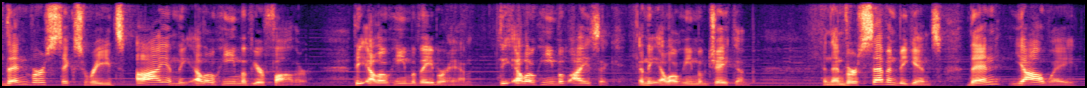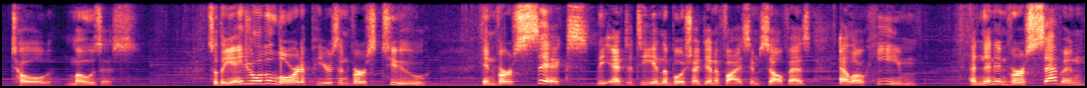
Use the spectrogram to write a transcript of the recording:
Then verse 6 reads, I am the Elohim of your father, the Elohim of Abraham, the Elohim of Isaac, and the Elohim of Jacob. And then verse 7 begins, Then Yahweh told Moses. So the angel of the Lord appears in verse 2. In verse 6, the entity in the bush identifies himself as Elohim. And then in verse 7,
